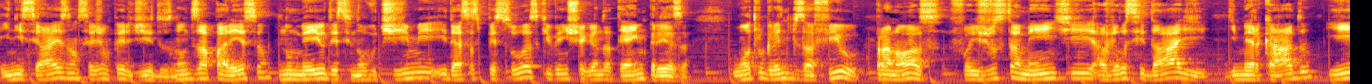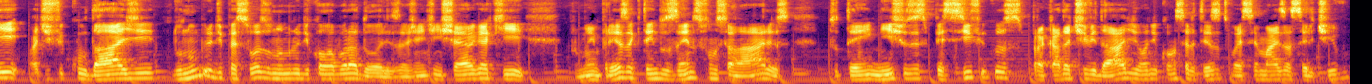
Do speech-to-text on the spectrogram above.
iniciais não sejam perdidos, não desapareçam no meio desse novo time e dessas pessoas que vêm chegando até a empresa. Um outro grande desafio para nós foi justamente a velocidade de mercado e a dificuldade do número de pessoas, do número de colaboradores. A gente enxerga que para uma empresa que tem 200 funcionários, tu tem nichos específicos para cada atividade, onde com certeza tu vai ser mais assertivo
